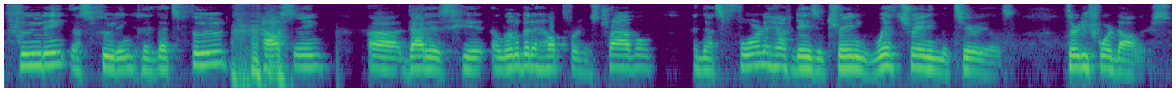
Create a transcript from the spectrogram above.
fooding. That's fooding. That's food, housing. uh, that is hi a little bit of help for his travel, and that's four and a half days of training with training materials. Thirty-four dollars.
